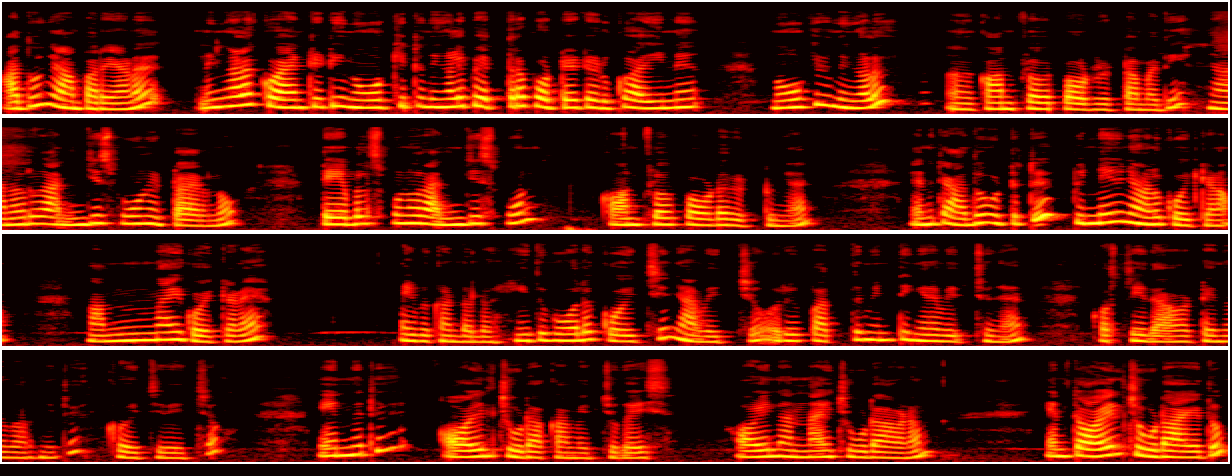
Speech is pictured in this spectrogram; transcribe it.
അതും ഞാൻ പറയാണ് നിങ്ങളെ ക്വാണ്ടിറ്റി നോക്കിയിട്ട് നിങ്ങളിപ്പോൾ എത്ര പൊട്ടേറ്റ് എടുക്കും അതിന് നോക്കിയിട്ട് നിങ്ങൾ കോൺഫ്ലവർ പൗഡർ ഇട്ടാൽ മതി. ഞാനൊരു അഞ്ച് സ്പൂൺ ഇട്ടായിരുന്നു. ടേബിൾ സ്പൂൺ ഒരു അഞ്ച് സ്പൂൺ കോൺഫ്ലവർ പൗഡർ ഇട്ടു ഞാൻ. എന്നിട്ട് അതും ഇട്ടിട്ട് പിന്നെയും ഞങ്ങൾ കൊയ്ക്കണം. നന്നായി കൊയ്ക്കണേ. ഇവ കണ്ടല്ലോ ഇതുപോലെ കൊയ്ച്ച് ഞാൻ വെച്ചു. ഒരു പത്ത് മിനിറ്റ് ഇങ്ങനെ വെച്ചു ഞാൻ. കുറച്ച് ഇതാവട്ടെ എന്ന് പറഞ്ഞിട്ട് കൊയ്ച്ച് വെച്ചു. എന്നിട്ട് ഓയിൽ ചൂടാക്കാൻ വെച്ചു ഗൈസ് ഓയിൽ നന്നായി ചൂടാവണം. എന്നിട്ട് ഓയിൽ ചൂടായതും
